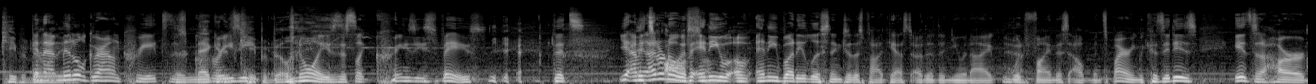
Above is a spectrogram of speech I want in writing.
capability. And that middle ground creates this Their negative crazy capability. noise, this like crazy space. yeah. That's yeah. I mean, It's I don't know if any of anybody listening to this podcast other than you and I Yeah. would find this album inspiring because it is it's a hard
